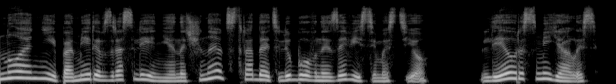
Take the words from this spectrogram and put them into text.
Но они по мере взросления начинают страдать любовной зависимостью. Лео рассмеялась.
